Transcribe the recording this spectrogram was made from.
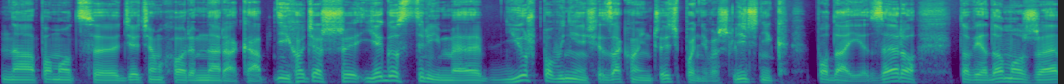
na pomoc dzieciom chorym na raka. I chociaż jego stream już powinien się zakończyć, ponieważ licznik podaje zero, to wiadomo, że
